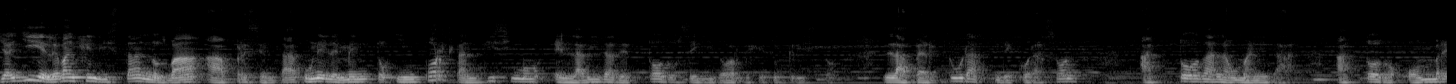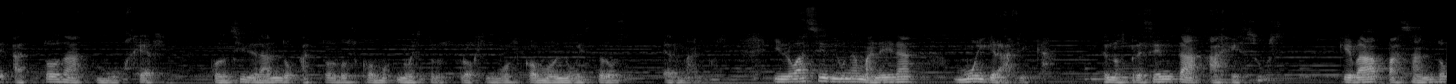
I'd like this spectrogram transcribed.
Y allí el evangelista nos va a presentar un elemento importantísimo en la vida de todo seguidor de Jesucristo, la apertura de corazón a toda la humanidad, a todo hombre, a toda mujer, considerando a todos como nuestros prójimos, como nuestros hermanos. Y lo hace de una manera muy gráfica. Se nos presenta a Jesús que va pasando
